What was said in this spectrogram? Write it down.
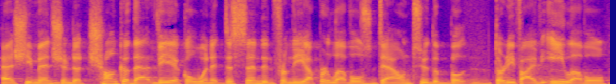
as she mentioned, a chunk of that vehicle, when it descended from the upper levels down to the 35E level,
